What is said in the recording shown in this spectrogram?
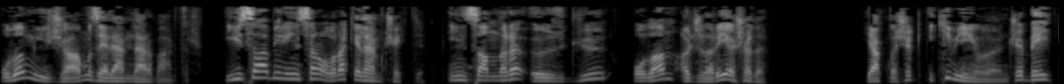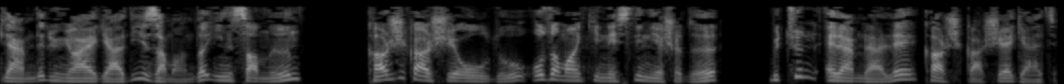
olamayacağımız elemler vardır. İsa bir insan olarak elem çekti. İnsanlara özgü olan acıları yaşadı. Yaklaşık 2000 yıl önce Beytlehem'de dünyaya geldiği zamanda insanlığın karşı karşıya olduğu o zamanki neslin yaşadığı bütün elemlerle karşı karşıya geldi.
